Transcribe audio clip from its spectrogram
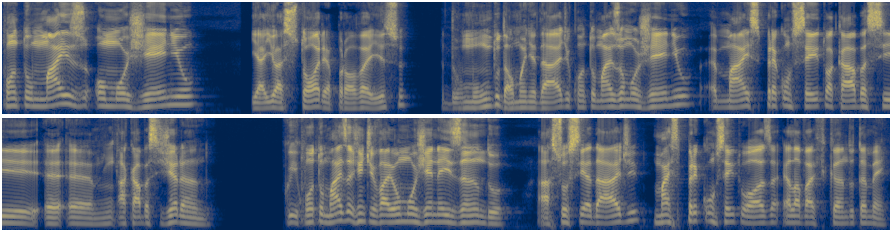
quanto mais homogêneo, e aí a história prova isso, do mundo, da humanidade, quanto mais homogêneo, mais preconceito acaba se, acaba se gerando. E quanto mais a gente vai homogeneizando a sociedade, mais preconceituosa ela vai ficando também.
